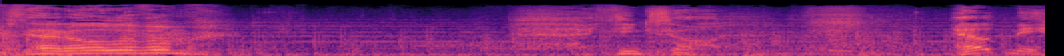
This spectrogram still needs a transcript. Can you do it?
Is that all of them? I think so. Help me.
